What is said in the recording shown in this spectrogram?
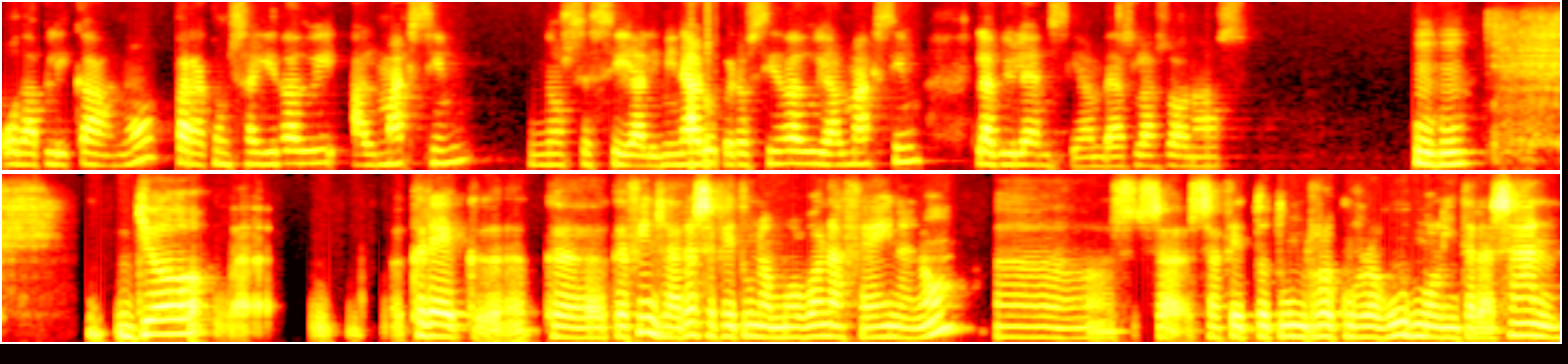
o d'aplicar no? per aconseguir reduir al màxim, no sé si eliminar-ho, però sí reduir al màxim la violència envers les dones? Uh -huh. Jo eh, crec que, que fins ara s'ha fet una molt bona feina, no? Uh, s'ha fet tot un recorregut molt interessant.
